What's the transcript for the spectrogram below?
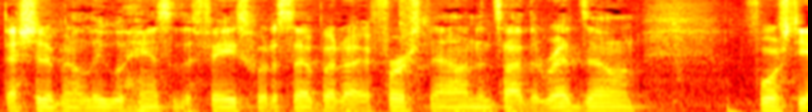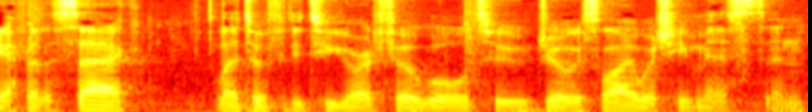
That should have been a legal hands to the face, would have set up a first down inside the red zone, forced the after the sack, led to a 52 yard field goal to Joey Slye, which he missed. And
